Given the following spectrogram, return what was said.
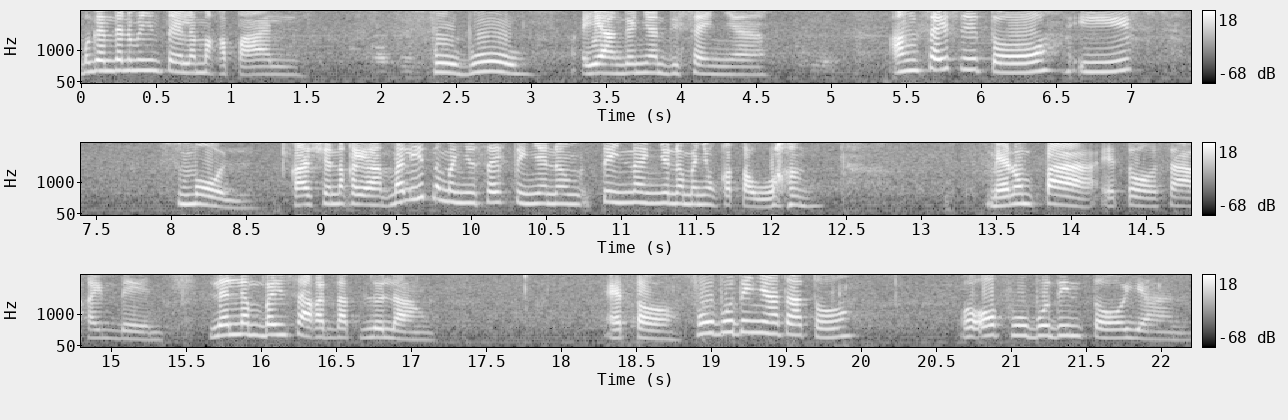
Maganda naman yung tela makapal. Fubu. Ayan, ganyan design niya. Ang size nito is small. Kasya na kaya, maliit naman yung size. Tingnan, nam- tingnan nyo naman yung katawan. Meron pa. Ito, sa akin din. Lalamba yung sa akin, tatlo lang. Ito. Fubu din yata to. Oo, Fubu din to. Yan.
